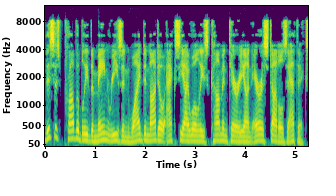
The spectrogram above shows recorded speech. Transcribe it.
This is probably the main reason why Donato Acciaiuoli's commentary on Aristotle's Ethics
